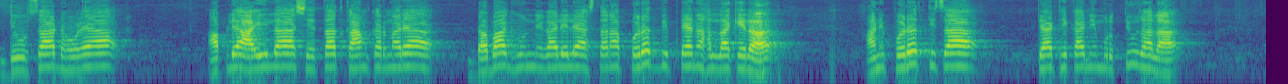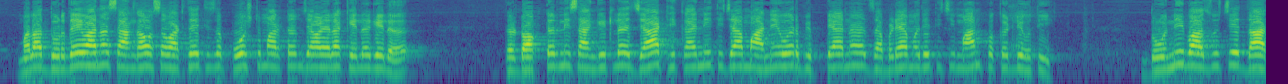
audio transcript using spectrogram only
दिवसा ढवळ्या आपल्या आईला शेतात काम करणाऱ्या डबा घेऊन निघालेल्या असताना परत बिबट्यानं हल्ला केला आणि परत तिचा त्या ठिकाणी मृत्यू झाला. मला दुर्दैवानं सांगावं असं वाटतंय तिचं पोस्टमार्टम ज्या वेळेला केलं गेलं तर डॉक्टरनी सांगितलं ज्या ठिकाणी तिच्या मानेवर बिबट्यानं जबड्यामध्ये तिची मान पकडली होती दोन्ही बाजूचे दात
